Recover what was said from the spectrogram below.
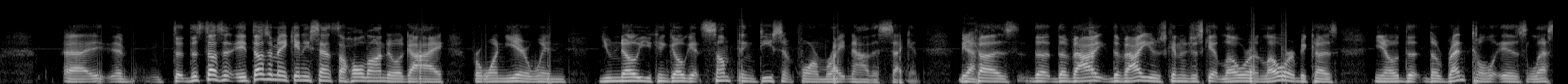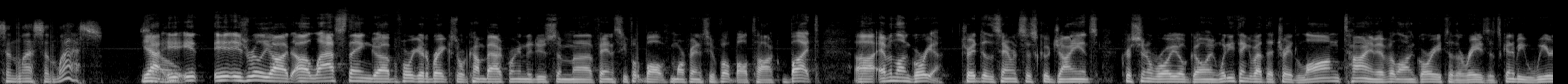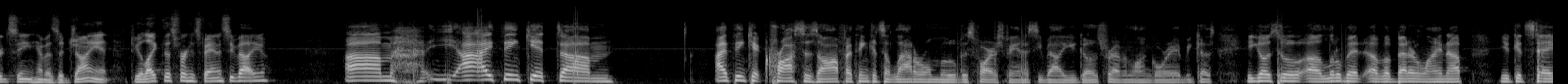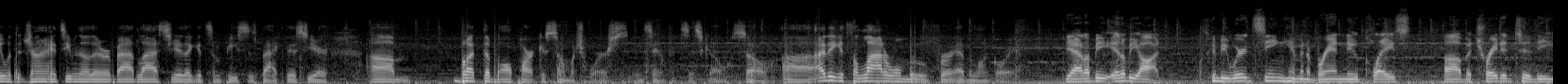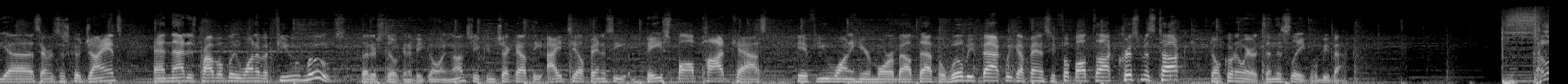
uh, it, it- this doesn't it doesn't make any sense to hold on to a guy for one year when you know you can go get something decent for him right now this second Yeah. because the the value the value is going to just get lower and lower because you know the the rental is less and less and less. Yeah, So- it, it, it is really odd. Uh, last thing uh, before we go to break, because we'll come back, we're going to do some uh, fantasy football, more fantasy football talk. But uh, Evan Longoria traded to the San Francisco Giants. Christian Arroyo going. What do you think about that trade? Long time Evan Longoria to the Rays. It's going to be weird seeing him as a Giant. Do you like this for his fantasy value? Um, yeah, I think it. Um, I think it crosses off. I think it's a lateral move as far as fantasy value goes for Evan Longoria because he goes to a little bit of a better lineup. You could say with the Giants, even though they were bad last year, they get some pieces back this year. Um, but the ballpark is so much worse in San Francisco. So uh, I think it's a lateral move for Evan Longoria. Yeah, it'll be it'll be odd. It's gonna be weird seeing him in a brand new place, uh, but traded to the uh, San Francisco Giants, and that is probably one of a few moves that are still going to be going on. So you can check out the ITL Fantasy Baseball podcast if you want to hear more about that. But we'll be back. We got fantasy football talk, Christmas talk. Don't go anywhere. It's in this league. We'll be back.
